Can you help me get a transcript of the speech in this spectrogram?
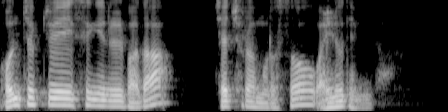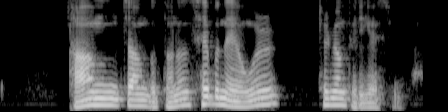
건축주의 승인을 받아 제출함으로써 완료됩니다. 다음 장부터는 세부 내용을 설명드리겠습니다.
